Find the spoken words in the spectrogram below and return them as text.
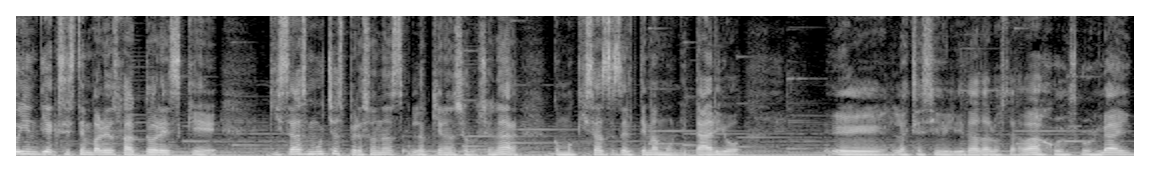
Hoy en día existen varios factores que quizás muchas personas lo quieran solucionar, como quizás desde el tema monetario, eh, la accesibilidad a los trabajos online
